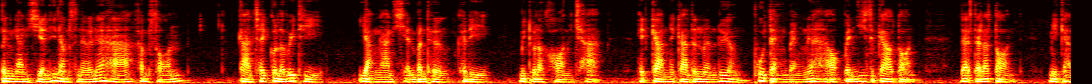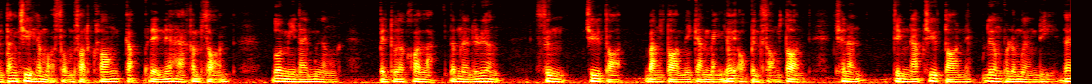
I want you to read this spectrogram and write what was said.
เป็นงานเขียนที่นำเสนอเนื้อหาคำสอน การใช้กลวิธี อย่างงานเขียนบันเทิง คดี มีตัวละครฉาก เหตุการณ์ในการดำเนินเรื่อง ผู้แต่งแบ่งเนื้อหาออกเป็น 29 ตอน และแต่ละตอนมีการตั้งชื่อให้เหมาะสมสอดคล้องกับประเด็นเนื้อหาคำสอน โดยมีนายเมือง เป็นตัวละครหลักดำเนินเรื่อง ซึ่งชื่อตอนบางตอนมีการแบ่งย่อยออกเป็น 2 ตอน ฉะนั้นจึงนับชื่อตอนในเรื่องพลเมืองดีได้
